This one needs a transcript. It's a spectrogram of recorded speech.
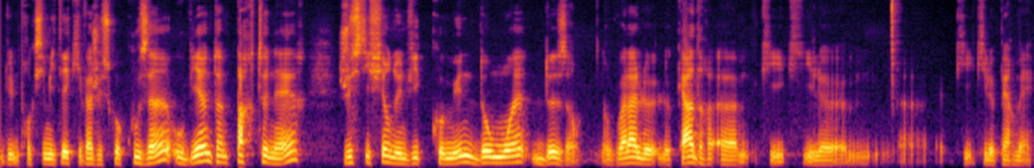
d'une proximité qui va jusqu'au cousin ou bien d'un partenaire justifiant d'une vie commune d'au moins deux ans. Donc voilà le, cadre qui, qui, le, permet.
